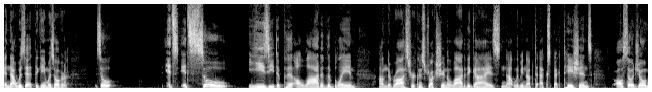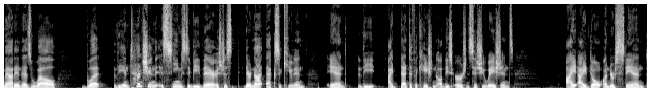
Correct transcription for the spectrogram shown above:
and that was it. The game was over. So it's it's so easy to put a lot of the blame on the roster construction, a lot of the guys not living up to expectations, also Joe Maddon as well. But the intention seems to be there. It's just they're not executing, and the identification of these urgent situations. I I don't understand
